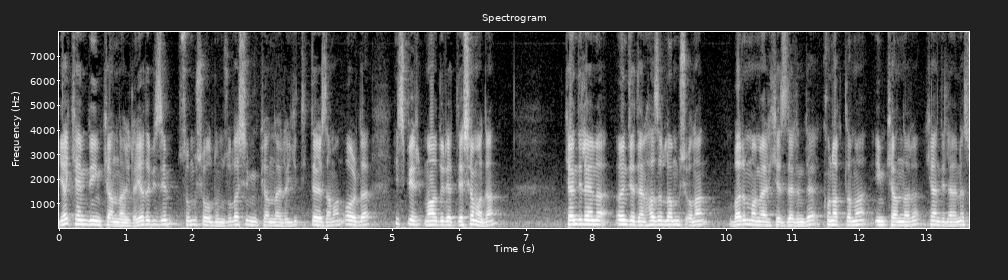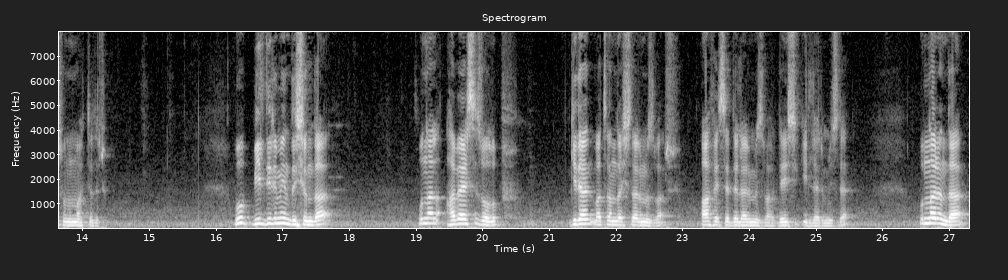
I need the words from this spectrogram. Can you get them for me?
ya kendi imkanlarıyla ya da bizim sunmuş olduğumuz ulaşım imkanlarıyla gittikleri zaman orada hiçbir mağduriyet yaşamadan kendilerine önceden hazırlanmış olan barınma merkezlerinde konaklama imkanları kendilerine sunulmaktadır. Bu bildirimin dışında bunlar habersiz olup giden vatandaşlarımız var. AFS'delerimiz var değişik illerimizde. Bunların da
